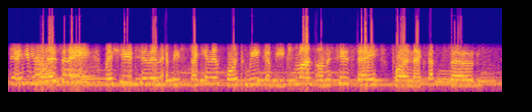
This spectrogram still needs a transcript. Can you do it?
Thank you for listening. Make sure you tune in every second and fourth week of each month on a Tuesday for our next episode.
